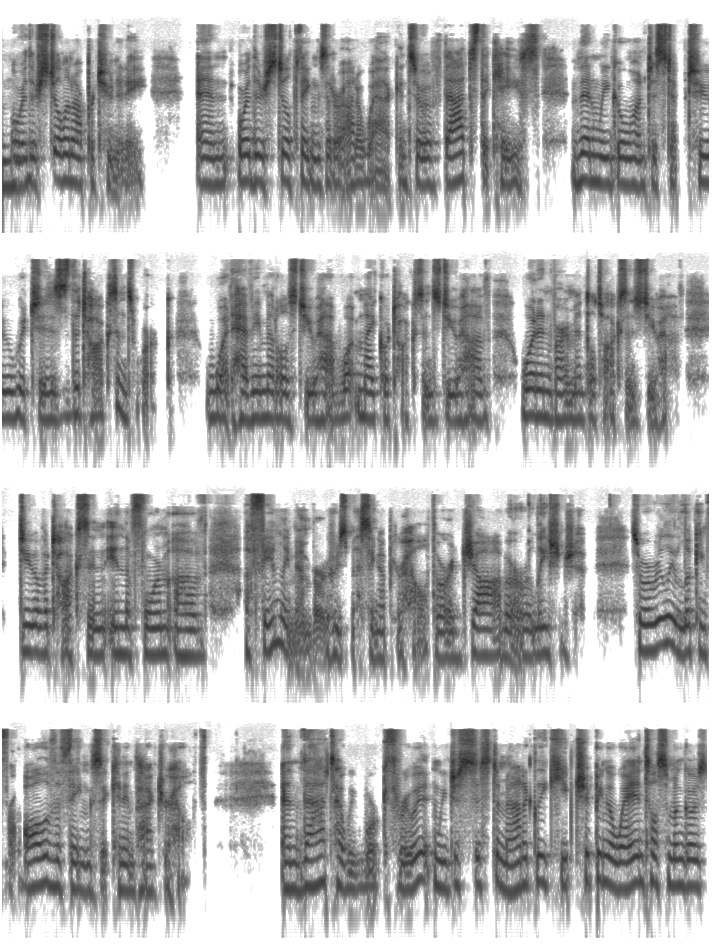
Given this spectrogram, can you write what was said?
mm-hmm. or there's still an opportunity and or there's still things that are out of whack. And so if that's the case then we go on to step two which is the toxins work. What heavy metals do you have? What mycotoxins do you have? What environmental toxins do you have? Do you have a toxin in the form of a family member who's messing up your health or a job or a relationship? So we're really looking for all of the things that can impact your health and that's how we work through it. And we just systematically keep chipping away until someone goes,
